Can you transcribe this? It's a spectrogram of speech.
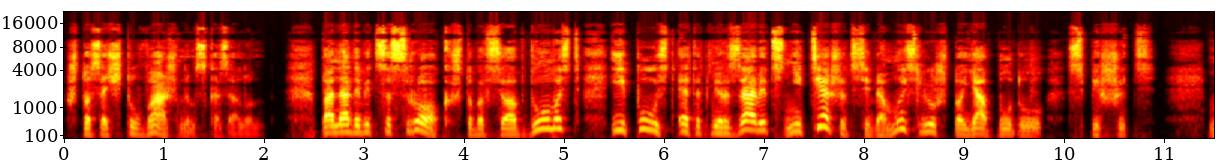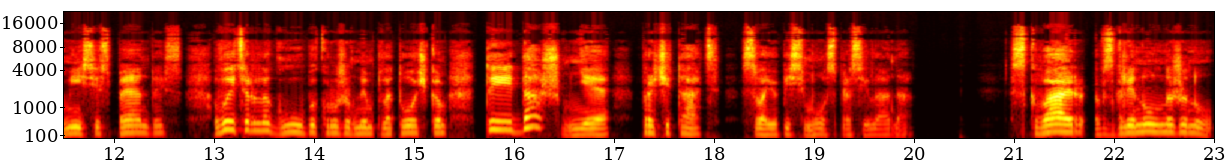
что сочту важным», — сказал он. «Понадобится срок, чтобы все обдумать, и пусть этот мерзавец не тешит себя мыслью, что я буду спешить». Миссис Пендейс вытерла губы кружевным платочком. «Ты дашь мне прочитать свое письмо?» — спросила она. Сквайр взглянул на жену.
